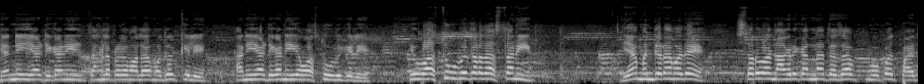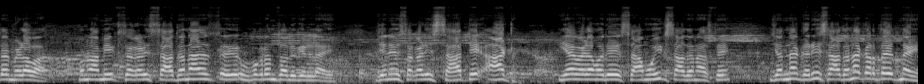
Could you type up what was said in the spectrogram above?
यांनी या ठिकाणी चांगल्या प्रकारे मला मदत केली आणि या ठिकाणी ही वास्तू उभी केली. ही वास्तू उभी करत असताना या मंदिरामध्ये सर्व नागरिकांना त्याचा मोफत फायदा मिळावा म्हणून आम्ही एक सकाळी साधना उपक्रम चालू केलेला आहे. जेणे सकाळी सहा ते आठ या वेळामध्ये सामूहिक साधना असते. ज्यांना घरी साधना करता येत नाही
